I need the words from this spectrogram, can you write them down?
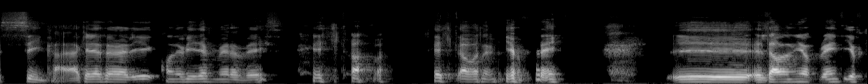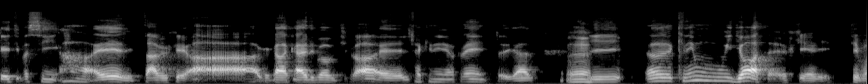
sim, cara. Aquele ator ali, quando eu vi ele a primeira vez, ele tava, ele tava na minha frente. E ele tava na minha frente e eu fiquei tipo assim, ah, ele, sabe? Eu fiquei, ah, com aquela cara de bobo, tipo, ah, ele tá aqui na minha frente, tá ligado? É. E eu, que nem um idiota eu fiquei ali tipo,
